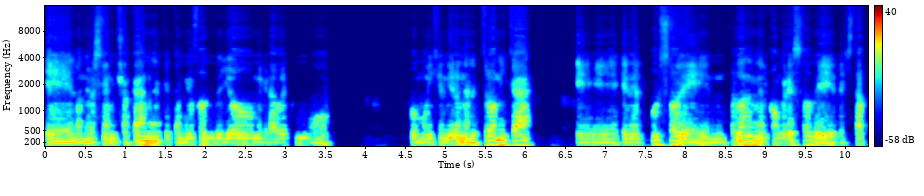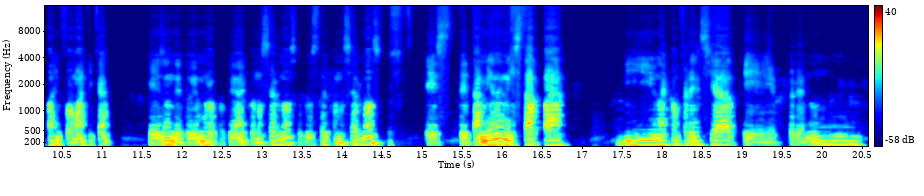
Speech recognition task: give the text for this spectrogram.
en la Universidad Michoacana, que también fue donde yo me gradué como, como ingeniero en electrónica, eh, en el curso, de, perdón, en el congreso de, de Informática, que es donde tuvimos la oportunidad de conocernos, el gusto de conocernos. Este, también en Ixtapa vi una conferencia, eh, pero en un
